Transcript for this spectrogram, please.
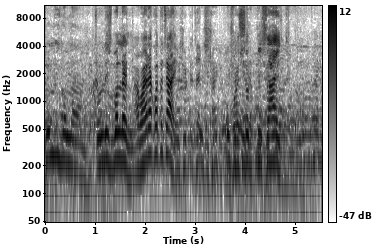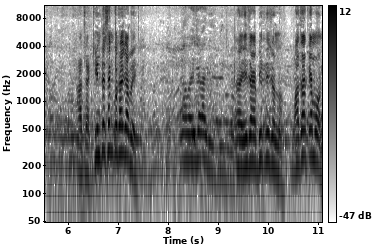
চল্লিশ বললাম। চল্লিশ বললেন। আর ভাইরা কত চাই পঁয়ষট্টি ষাট আচ্ছা কিনতেছেন কোথায় যাবে? না এই জায়গায় বিক্রির জন্য। বাজার কেমন?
